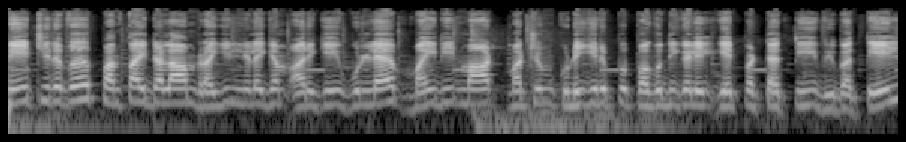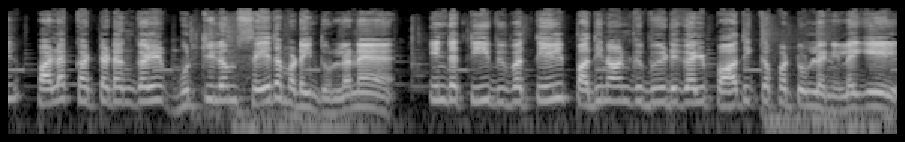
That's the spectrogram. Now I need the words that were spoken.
நேற்றிரவு பந்தாய்டலாம் ரயில் நிலையம் அருகே உள்ள மைடின் மார்ட் மற்றும் குடியிருப்பு பகுதிகளில் ஏற்பட்ட தீ விபத்தில் பல கட்டடங்கள் முற்றிலும் சேதமடைந்துள்ளன. இந்த தீ விபத்தில் பதினான்கு வீடுகள் பாதிக்கப்பட்டுள்ள நிலையில்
